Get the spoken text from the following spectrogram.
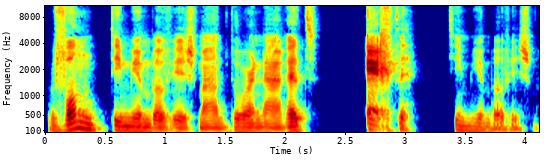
van Team Jumbo-Visma door naar het echte Team Jumbo-Visma.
